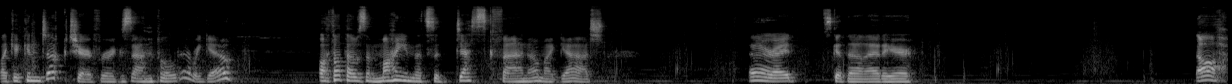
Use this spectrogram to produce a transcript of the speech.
Like a conductor, for example. There we go. Oh, I thought that was a mine that's a desk fan. Oh my god. Alright, let's get the hell out of here. Oh,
